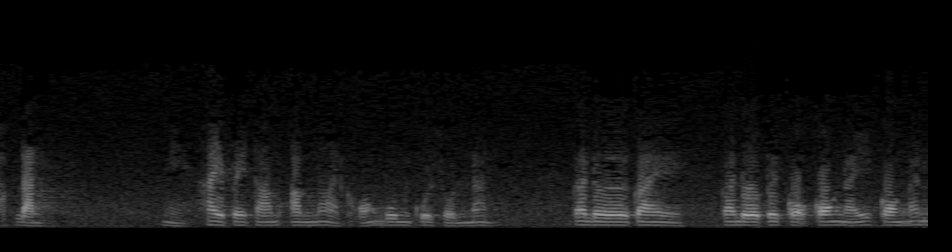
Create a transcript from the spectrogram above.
ผลักดันนี่ให้ไปตามอำนาจของบุญกุศลนั้นก็เดินไกลกระโดดไปเกาะกองไหนกองนั่น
